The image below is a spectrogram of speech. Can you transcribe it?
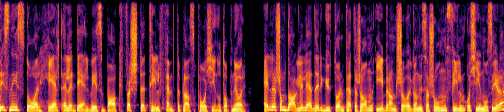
Disney står helt eller delvis bak første til femteplass på kinotoppen i år. Eller som daglig leder Guttorm Petterson i bransjeorganisasjonen Film og Kino sier det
